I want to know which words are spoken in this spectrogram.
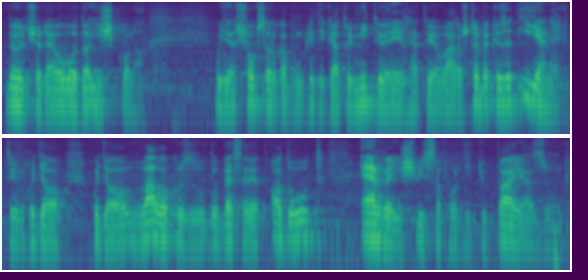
bölcsöde, óvoda, iskola. Ugye sokszor kapunk kritikát, hogy mitől élhető a város többek között ilyenektől, hogy a, hogy a vállalkozó beszedett adót erre is visszafordítjuk, pályázzunk.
